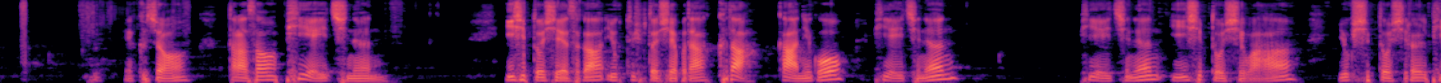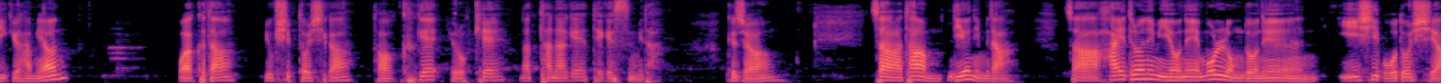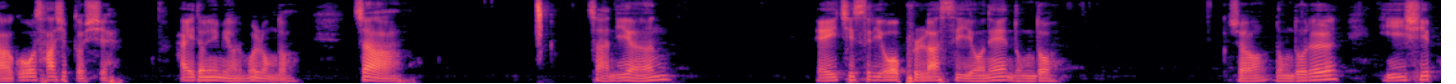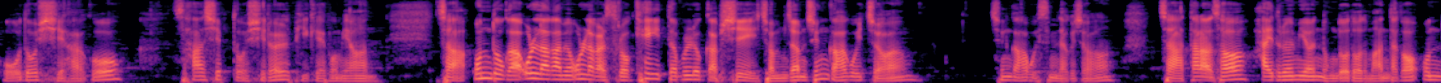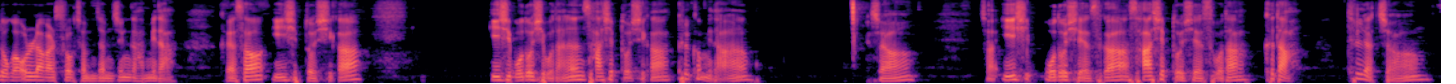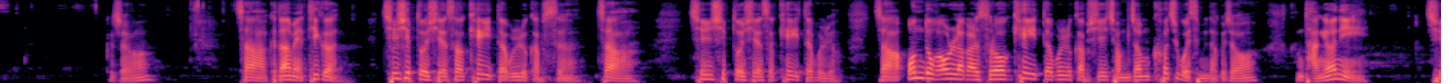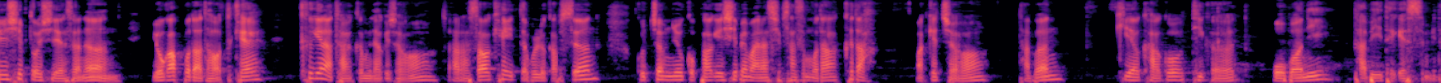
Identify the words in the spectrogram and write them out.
예, 그죠? 따라서 pH는 20도씨에서가 60도씨보다 크다가 아니고 pH는 pH는 20도씨와 60도씨를 비교하면 뭐가 크다? 60도씨가 더 크게 이렇게 나타나게 되겠습니다. 그죠? 자, 다음 니은입니다. 자, 하이드로늄 이온의 몰 농도는 25도씨하고 40도씨. 하이드로늄 이온 몰 농도. 자, 자, 니은 H3O 플러스 이온의 농도 그죠? 농도를 25도씨하고 40도씨를 비교해 보면 자, 온도가 올라가면 올라갈수록 KW 값이 점점 증가하고 있죠. 증가하고 있습니다. 그죠? 자, 따라서 하이드로미온 농도도 많다고 온도가 올라갈수록 점점 증가합니다. 그래서 20도씨가 25도씨보다는 40도씨가 클 겁니다. 그죠? 자, 25도씨에서가 40도씨에서보다 크다. 틀렸죠. 그죠? 자, 그 다음에 디귿. 70도씨에서 KW 값은 자, 70도씨에서 KW. 자, 온도가 올라갈수록 KW 값이 점점 커지고 있습니다. 그죠? 그럼 당연히 70도씨에서는 요 값보다 더 어떻게 크게 나타날 겁니다. 그죠? 따라서 KW 값은 9.6 곱하기 10의 마이너스 14승보다 크다. 맞겠죠? 답은 기억하고 디귿 5번이 답이 되겠습니다.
